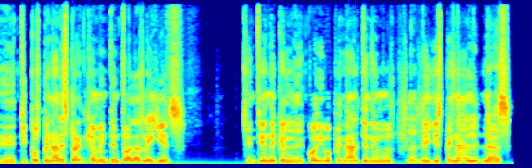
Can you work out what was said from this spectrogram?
eh, tipos penales prácticamente en todas las leyes. Se entiende que en el Código Penal tenemos pues, las leyes penales, las,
